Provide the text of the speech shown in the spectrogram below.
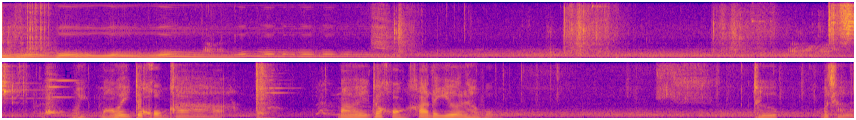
หมาไม่เจ้าของข้าหมาไม่เจ้าของข้าได้เยอะนะครับผมชืบมาชืบ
